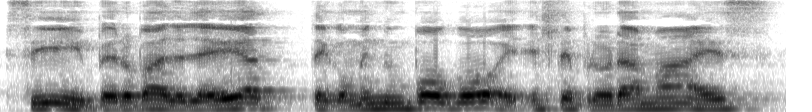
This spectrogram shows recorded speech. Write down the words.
Sí, pero Pablo, la idea, te comento un poco, este programa es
